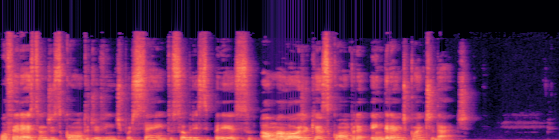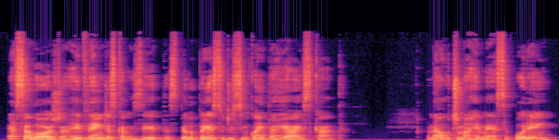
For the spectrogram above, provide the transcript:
Oferece um desconto de 20% sobre esse preço a uma loja que as compra em grande quantidade. Essa loja revende as camisetas pelo preço de 50 reais cada. Na última remessa, porém,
